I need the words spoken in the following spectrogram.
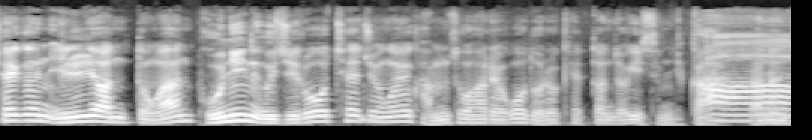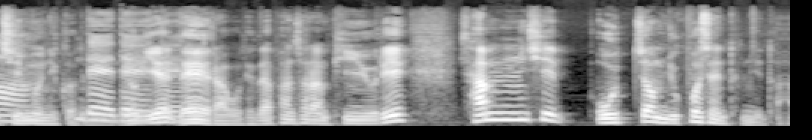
최근 1년 동안 본인 의지로 체중을 감소하려고 노력했던 적이 있습니까? 아. 라는 질문이 있거든요. 네, 네, 여기에 네. 네. 라고 대답한 사람 비율이 35.6%입니다.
